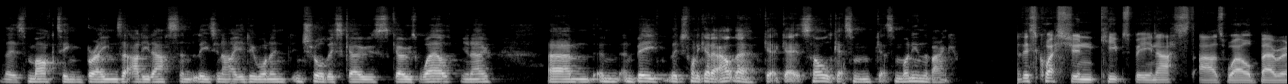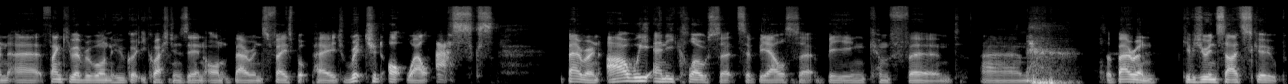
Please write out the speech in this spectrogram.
there's marketing brains at Adidas and Leeds United who want to ensure this goes goes well. You know, um, and and b they just want to get it out there, get get it sold, get some get some money in the bank. This question keeps being asked as well, Beren. Uh, thank you, everyone who got your questions in on Beren's Facebook page. Richard Otwell asks, Beren, are we any closer to Bielsa being confirmed? Um, so, Beren, gives you inside scoop.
